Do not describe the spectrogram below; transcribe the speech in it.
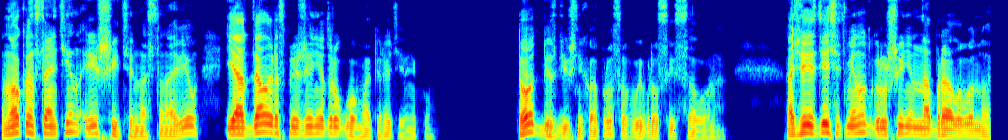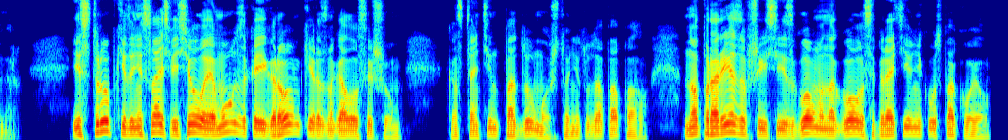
Но Константин решительно остановил и отдал распоряжение другому оперативнику. Тот без лишних вопросов выбрался из салона. А через десять минут Грушинин набрал его номер. Из трубки донеслась веселая музыка и громкий разноголосый шум. Константин подумал, что не туда попал, но прорезавшийся из гомона голос оперативника успокоил.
